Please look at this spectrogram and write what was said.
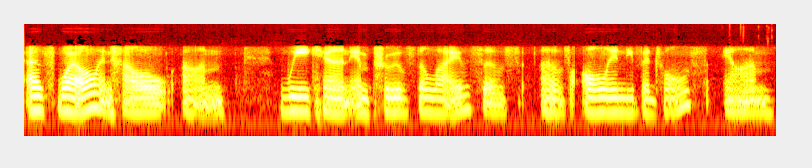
as well and how um, we can improve the lives of of all individuals. Um,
